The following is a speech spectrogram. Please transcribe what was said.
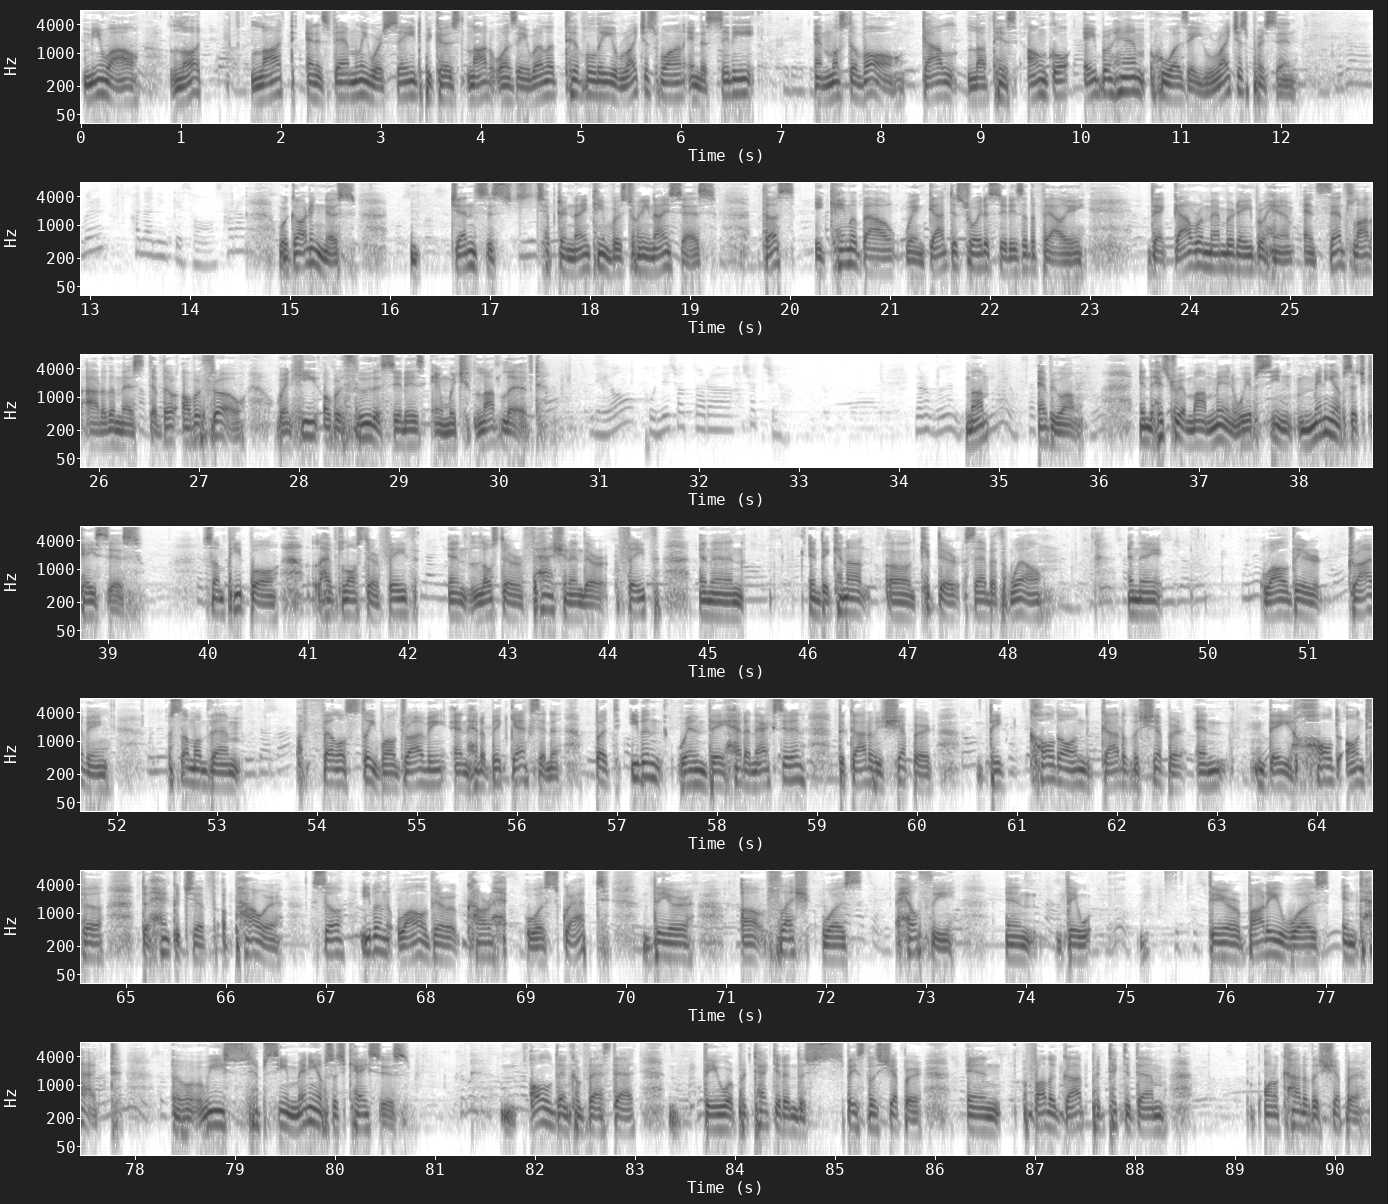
Meanwhile, Lot, Lot and his family were saved because Lot was a relatively righteous one in the city, and most of all, God loved his uncle Abraham, who was a righteous person. Regarding this, Genesis chapter 19 verse 29 says, Thus it came about when God destroyed the cities of the valley that God remembered Abraham and sent Lot out of the midst of the overthrow when he overthrew the cities in which Lot lived. Mom, everyone, in the history of Manmin, we have seen many of such cases. Some people have lost their faith and lost their passion and their faith, and then and they cannot uh, keep their Sabbath well, and they while they're driving, some of them fell asleep while driving and had a big accident. But even when they had an accident, the God of the shepherd, they called on the God of the shepherd and they held onto the handkerchief of power. So even while their car was scrapped, their uh, flesh was healthy and they their body was intact. Uh, we have seen many of such cases all of them confessed that they were protected in the spaceless of shepherd, and Father God protected them on account of the shepherd.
